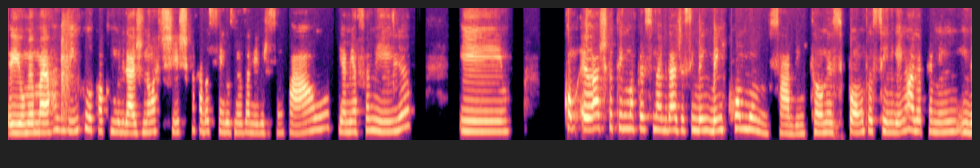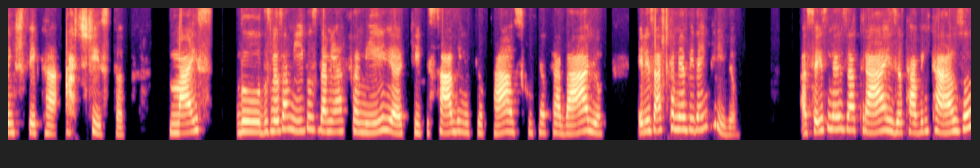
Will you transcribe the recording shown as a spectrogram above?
E o meu maior vínculo com a comunidade não artística acaba sendo os meus amigos de São Paulo e a minha família. E como, eu acho que eu tenho uma personalidade assim bem, bem comum, sabe? Então nesse ponto assim ninguém olha para mim e identifica artista, mas do, dos meus amigos da minha família que, que sabem o que eu faço, com que eu trabalho, eles acham que a minha vida é incrível. Há seis meses atrás eu estava em casa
